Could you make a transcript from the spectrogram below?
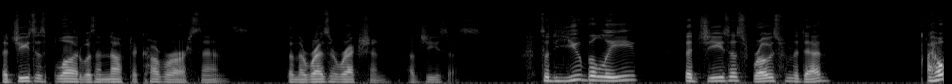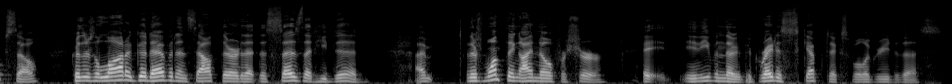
that Jesus' blood was enough to cover our sins than the resurrection of Jesus. So, do you believe that Jesus rose from the dead? I hope so, because there's a lot of good evidence out there that, that says that he did. I'm, there's one thing I know for sure, it, and even the, the greatest skeptics will agree to this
